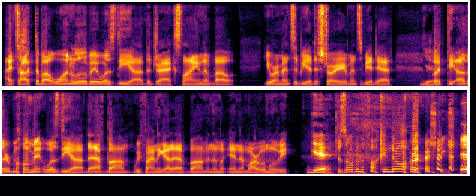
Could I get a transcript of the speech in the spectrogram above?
I talked about one a little bit was the uh, the Drax line about you are meant to be a destroyer, you're meant to be a dad. Yeah, But the other moment was the uh, the f bomb. We finally got an f bomb in the in the Marvel movie. yeah. Just open the fucking door. yeah,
